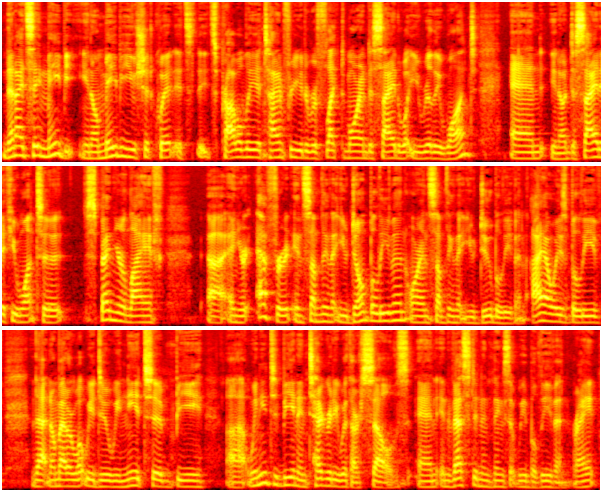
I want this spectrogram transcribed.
then I'd say maybe, you know, maybe you should quit. It's it's probably a time for you to reflect more and decide what you really want and, you know, decide if you want to spend your life uh, and your effort in something that you don't believe in or in something that you do believe in. I always believe that no matter what we do, we need to be uh, we need to be in integrity with ourselves and invested in things that we believe in. Right.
